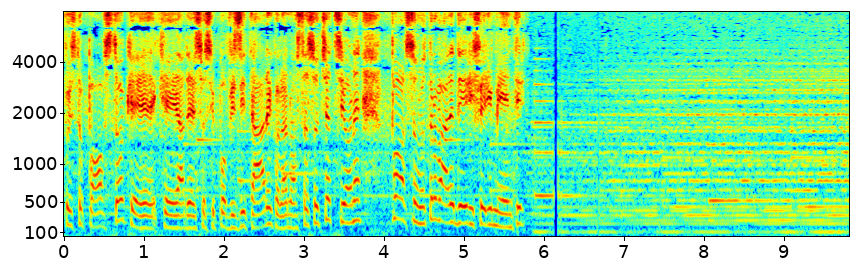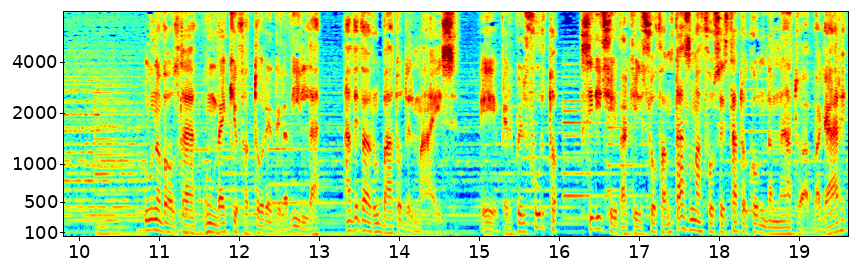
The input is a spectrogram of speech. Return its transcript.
questo posto, che, che adesso si può visitare con la nostra associazione, possono trovare dei riferimenti. Una volta un vecchio fattore della villa aveva rubato del mais e per quel furto si diceva che il suo fantasma fosse stato condannato a vagare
